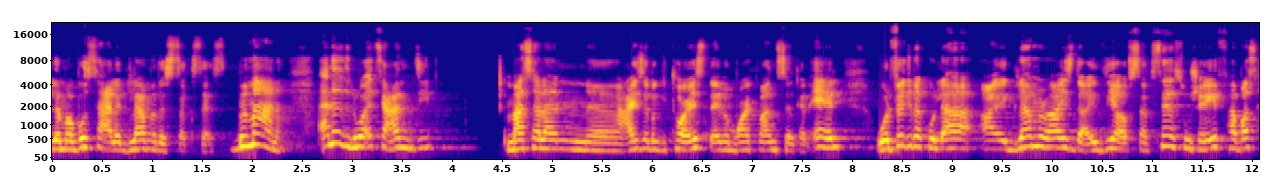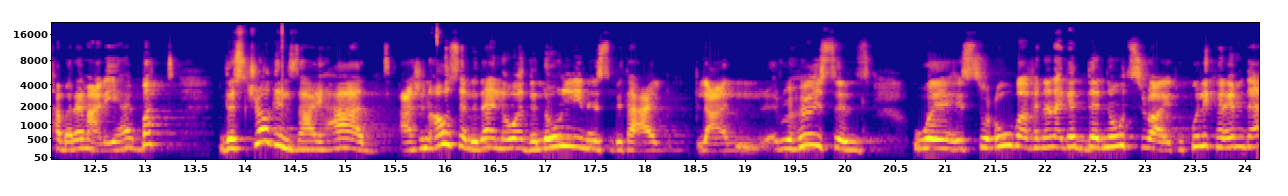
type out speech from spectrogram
لما أبص على glamorous success بمعنى أنا دلوقتي عندي مثلا عايزة أبقى guitarist زي ما مارك مانسون كان قال والفكرة كلها I glamorize the idea of success وشايفها بصحى بنام عليها but the struggles I had عشان اوصل لده اللي هو the loneliness بتاع ال rehearsals والصعوبه في ان أنا اجد notes right وكل الكلام ده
